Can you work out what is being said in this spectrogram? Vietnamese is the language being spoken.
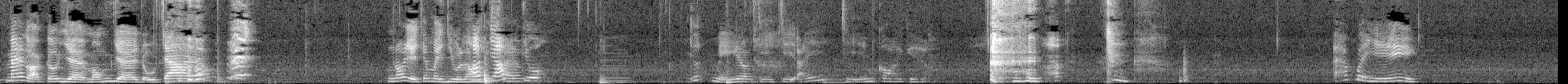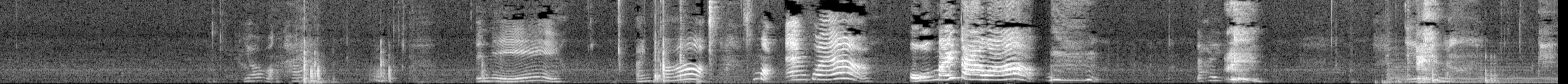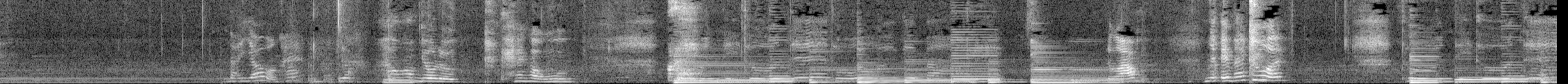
Má gọi kêu về mà không về đủ trai đó Nói vậy cho mày vừa lòng hết dấp sao? chưa? Chết mẹ rồi chị chị ấy chị em coi kìa. Hát bài gì gió vẫn hát đây nè. Anh có. Mọt ăn quá. Ủa mấy tao à? Đây. Đây gió vẫn hát vô. Không không vô được. Khang hồng luôn. Được không? Nhưng em hát trước ơi Thường thì thường thế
